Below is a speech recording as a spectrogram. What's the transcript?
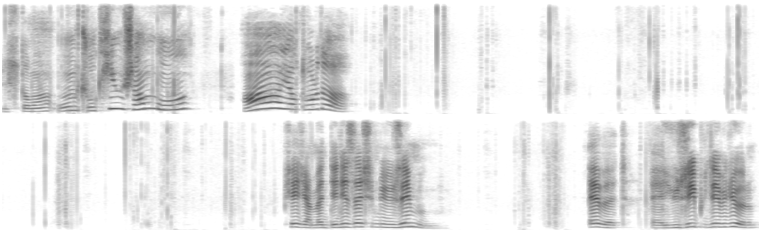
Üst tabanı. Oğlum çok iyiymiş lan bu. Aa yat orada. Bir şey diyeceğim ben denizde şimdi yüzemiyor muyum? Evet. E, yüzeyip gidebiliyorum.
